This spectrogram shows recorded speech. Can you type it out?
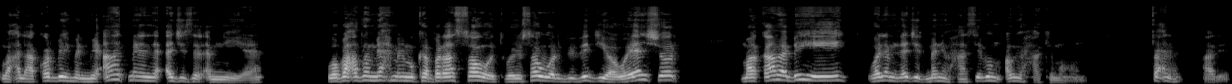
وعلى قربه من مئات من الأجهزة الأمنية وبعضهم يحمل مكبرات صوت ويصور بفيديو وينشر ما قام به ولم نجد من يحاسبهم أو يحاكمهم. فعلا هذه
